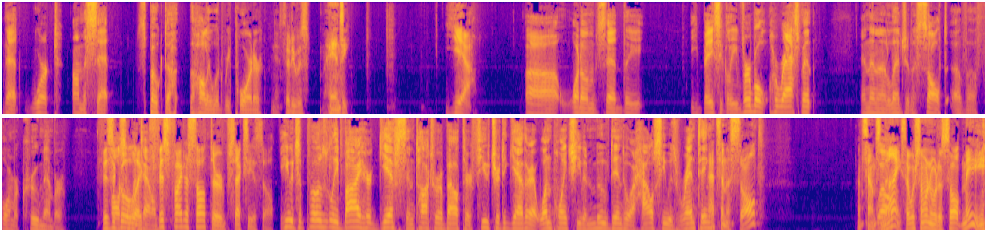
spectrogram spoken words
that worked on the set spoke to the Hollywood Reporter. He said he was handsy. Yeah. Uh, one of them said the he basically verbal harassment and then an alleged assault of a former crew member. Physical, like town. fist fight assault or sexy assault? He would supposedly buy her gifts and talk to her about their future together. At one point, she even moved into a house he was renting. That's an assault? That sounds Well- nice. I wish someone would assault me.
